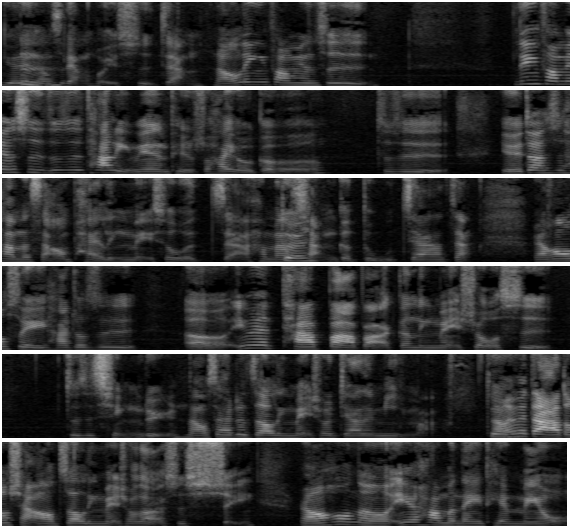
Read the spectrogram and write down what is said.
有点像是两回事这样。嗯、然后另一方面是。另一方面是，就是它里面，比如说它有个，就是有一段是他们想要拍林美秀的家，他们要抢一个独家这样，然后所以他就是呃，因为他爸爸跟林美秀是就是情侣，然后所以他就知道林美秀家的密码，然后因为大家都想要知道林美秀到底是谁，然后呢，因为他们那一天没有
